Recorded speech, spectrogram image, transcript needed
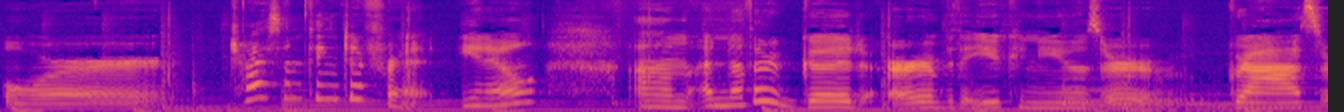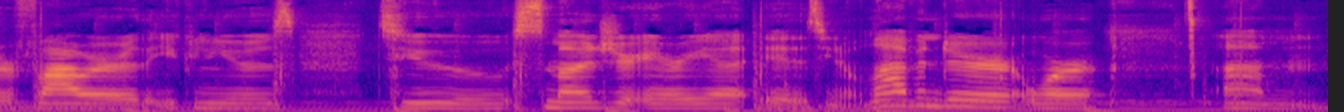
or try something different you know? Um, another good herb that you can use or grass or flower that you can use to smudge your area is you know lavender or um,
